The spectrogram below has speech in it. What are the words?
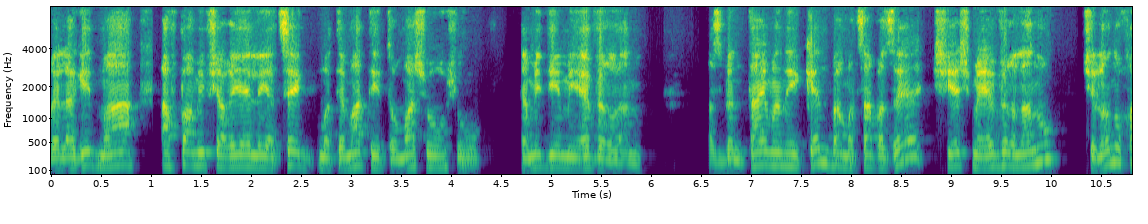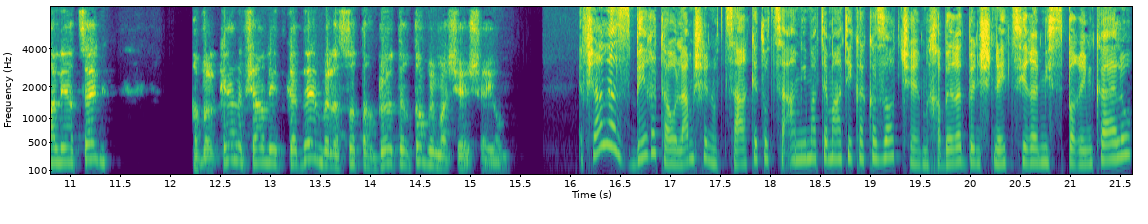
ולהגיד מה אף פעם אי אפשר יהיה לייצג מתמטית או משהו שהוא תמיד יהיה מעבר לנו. אז בינתיים אני כן במצב הזה, שיש מעבר לנו, שלא נוכל לייצג, אבל כן אפשר להתקדם ולעשות הרבה יותר טוב ממה שיש היום. אפשר להסביר את העולם שנוצר כתוצאה ממתמטיקה כזאת, שמחברת בין שני צירי מספרים כאלו,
